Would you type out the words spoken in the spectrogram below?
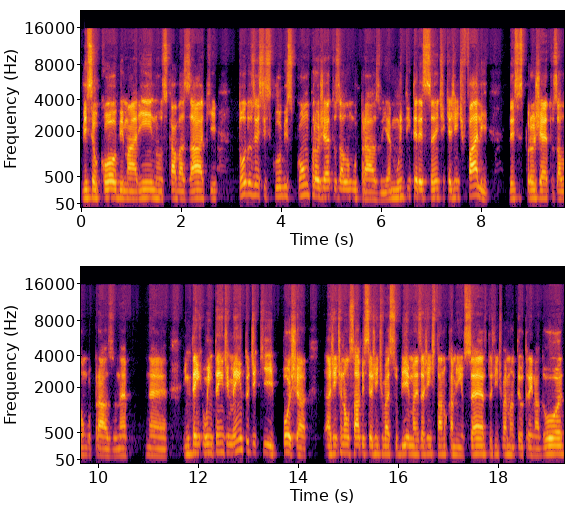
Vissel Kobe, Marinos, Kawasaki, todos esses clubes com projetos a longo prazo. E é muito interessante que a gente fale desses projetos a longo prazo, né? né? O entendimento de que, poxa, a gente não sabe se a gente vai subir, mas a gente está no caminho certo, a gente vai manter o treinador.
